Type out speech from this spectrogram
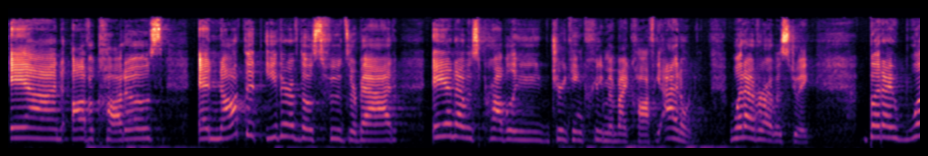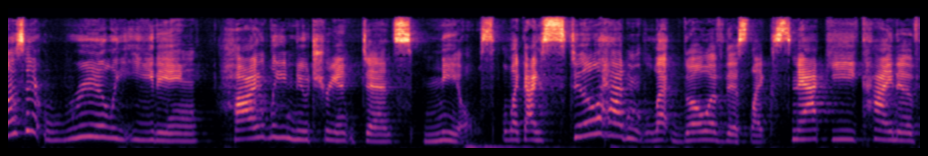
and avocados and not that either of those foods are bad and I was probably drinking cream in my coffee. I don't know. Whatever I was doing but I wasn't really eating highly nutrient dense meals. Like I still hadn't let go of this like snacky kind of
